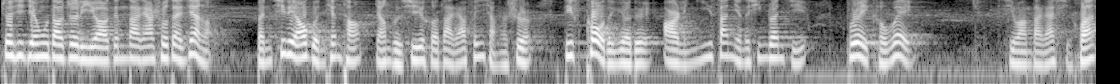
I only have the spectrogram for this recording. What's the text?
这期节目到这里又要跟大家说再见了。本期的摇滚天堂，杨子虚和大家分享的是 Discord 乐队2013年的新专辑《Break Away》，希望大家喜欢。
